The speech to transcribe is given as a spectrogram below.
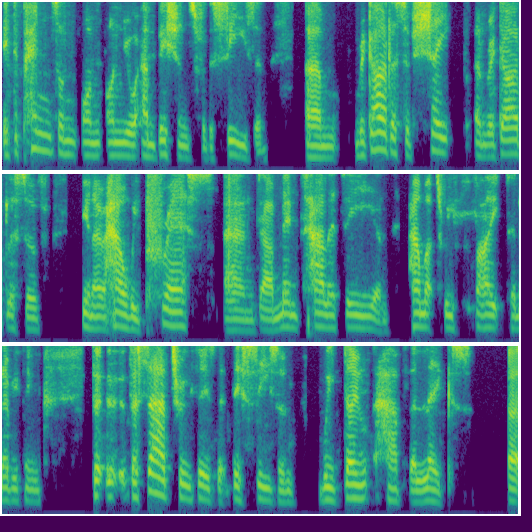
It depends on on on your ambitions for the season. Um, regardless of shape and regardless of you know how we press and our mentality and how much we fight and everything the, the sad truth is that this season we don't have the legs uh,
